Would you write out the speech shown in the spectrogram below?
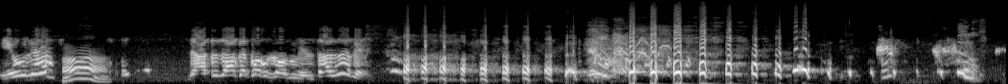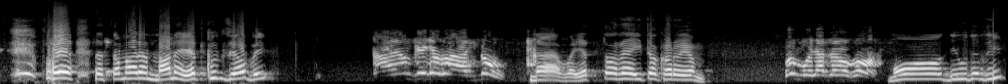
એવું છે? હા. જાતે જાતે કોક જોબ મિલતા છે ને? તમારે માને હેત ખૂબ છે ભાઈ. ના ભાઈ હેત તો રે એ તો ખરો એમ. મો દીવદરથી થી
